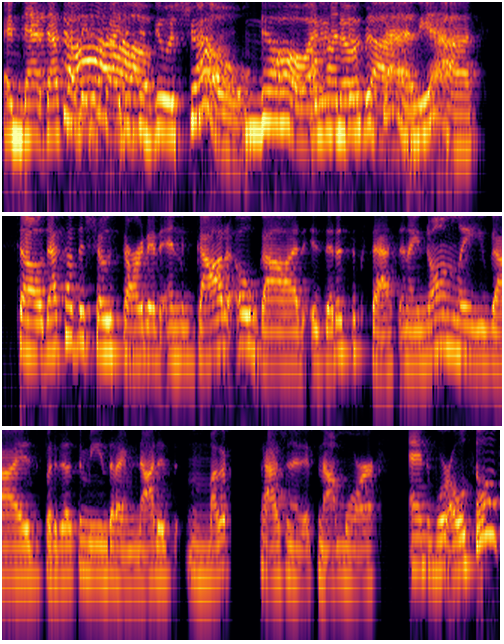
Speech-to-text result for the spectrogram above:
And that that's how they decided to do a show. no, I didn't know that. Yeah. So that's how the show started. And God, oh God, is it a success? And I know I'm late, you guys, but it doesn't mean that I'm not as mother passionate, if not more. And we're also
